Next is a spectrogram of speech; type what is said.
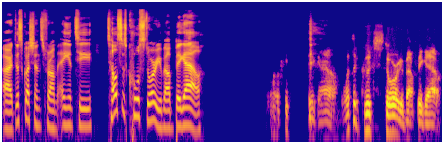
All right, this question's from A and T. Tell us this cool story about Big Al. Big Al. What's a good story about Big Al?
